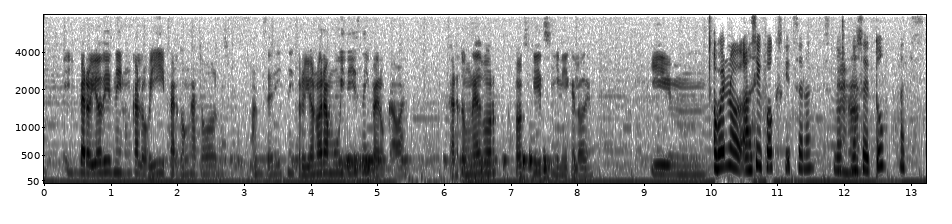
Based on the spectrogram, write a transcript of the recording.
pero yo Disney nunca lo vi, perdón a todos los fans de Disney, pero yo no era muy Disney, pero cabal. Cartoon Network, Fox Kids y Nickelodeon. Y mm, Bueno, así Fox Kids eran. No, no sé tú.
